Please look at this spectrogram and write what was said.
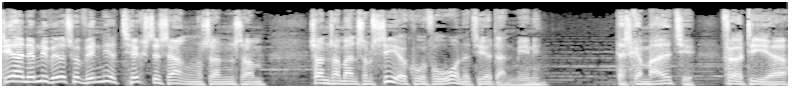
Det havde nemlig været så venligt at tekste sangen, sådan som, sådan som man som ser kunne få ordene til at danne mening. Der skal meget til, før det er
